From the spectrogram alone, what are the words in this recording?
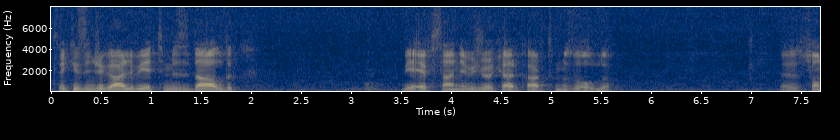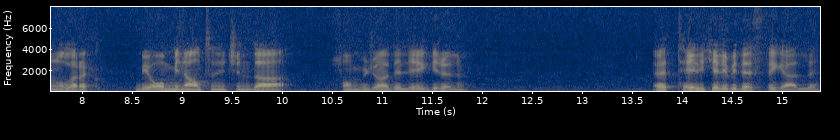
8. galibiyetimizi de aldık. Bir efsanevi joker kartımız oldu. Ee, son olarak bir 10.000 altın için daha son mücadeleye girelim. Evet tehlikeli bir deste geldi.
